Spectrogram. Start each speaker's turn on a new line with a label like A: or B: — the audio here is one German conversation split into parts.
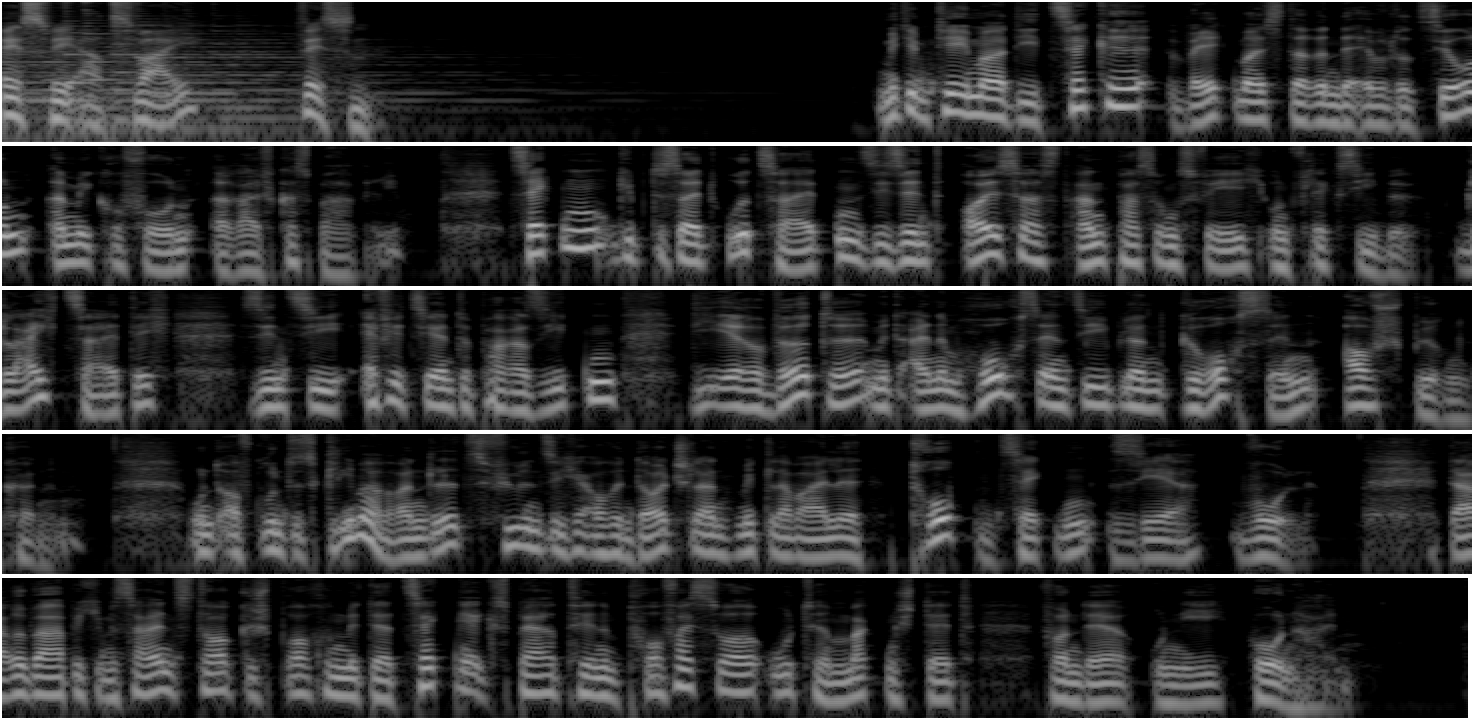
A: SWR 2 Wissen.
B: Mit dem Thema Die Zecke, Weltmeisterin der Evolution, am Mikrofon Ralf Kaspari. Zecken gibt es seit Urzeiten, sie sind äußerst anpassungsfähig und flexibel. Gleichzeitig sind sie effiziente Parasiten, die ihre Wirte mit einem hochsensiblen Geruchssinn aufspüren können. Und aufgrund des Klimawandels fühlen sich auch in Deutschland mittlerweile Tropenzecken sehr wohl. Darüber habe ich im Science Talk gesprochen mit der Zeckenexpertin Professor Ute Mackenstedt von der Uni Hohenheim.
